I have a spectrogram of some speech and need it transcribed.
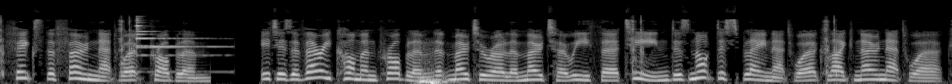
Fix the phone network problem. It is a very common problem that Motorola Moto E13 does not display network like no network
